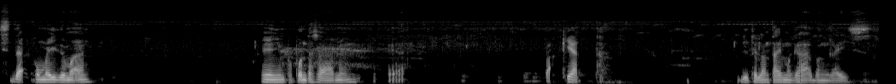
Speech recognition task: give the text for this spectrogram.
Isda kung may dumaan. Ayan yung papunta sa amin. Ayan. Pakyat. Dito lang tayo mag-aabang guys.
